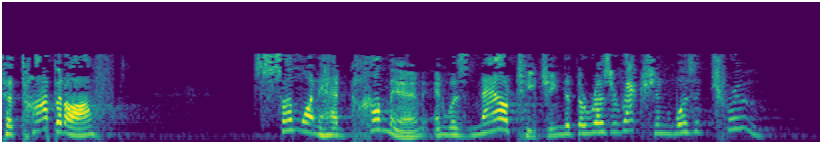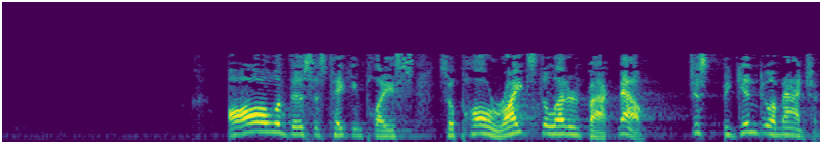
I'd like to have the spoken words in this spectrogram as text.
To top it off, someone had come in and was now teaching that the resurrection wasn't true. All of this is taking place, so Paul writes the letters back. Now, just begin to imagine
